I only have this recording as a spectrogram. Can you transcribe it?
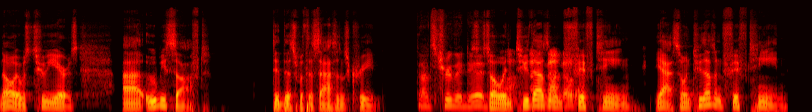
No, it was two years. Uh, Ubisoft did this with Assassin's Creed. That's true. They did. So in Uh, I did not know that. 2015, yeah, so in 2015,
